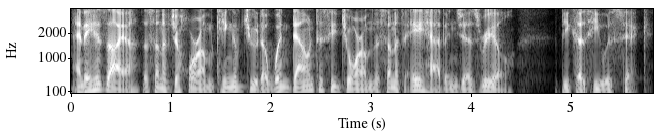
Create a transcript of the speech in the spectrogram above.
And Ahaziah the son of Jehoram king of Judah went down to see Joram the son of Ahab in Jezreel, because he was sick.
